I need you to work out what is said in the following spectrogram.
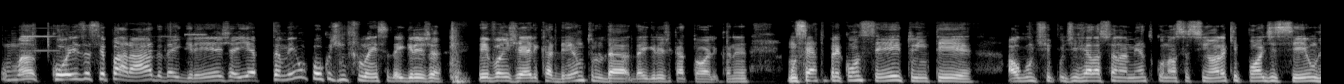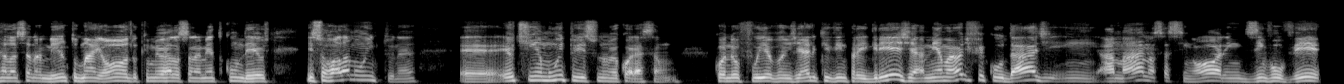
uma coisa separada da igreja e é também um pouco de influência da igreja evangélica dentro da, da igreja católica, né? Um certo preconceito em ter algum tipo de relacionamento com Nossa Senhora que pode ser um relacionamento maior do que o meu relacionamento com Deus. Isso rola muito, né? É, eu tinha muito isso no meu coração. Quando eu fui evangélico e vim para a igreja, a minha maior dificuldade em amar Nossa Senhora, em desenvolver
